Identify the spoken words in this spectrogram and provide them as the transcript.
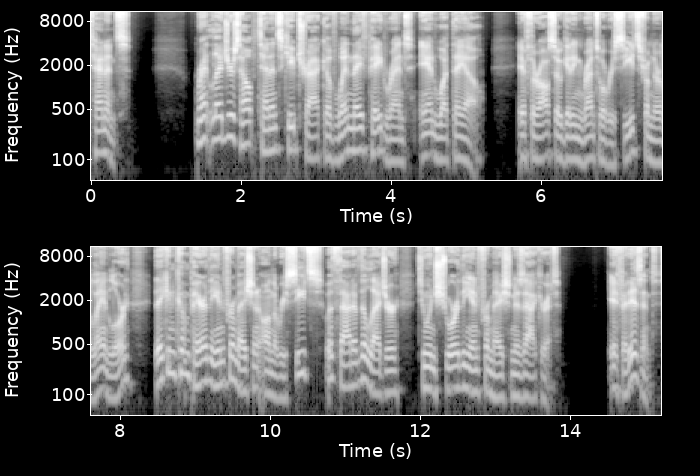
Tenants. Rent ledgers help tenants keep track of when they've paid rent and what they owe. If they're also getting rental receipts from their landlord, they can compare the information on the receipts with that of the ledger to ensure the information is accurate. If it isn't,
